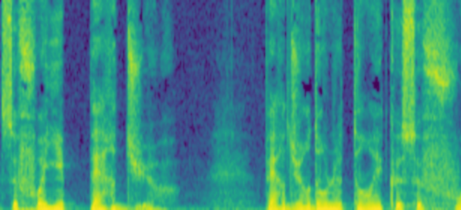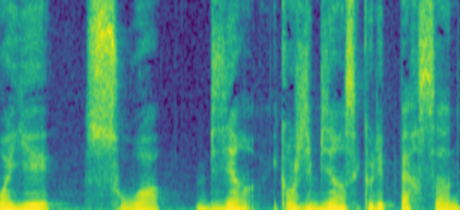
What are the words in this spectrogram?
ce foyer perdure. Perdure dans le temps et que ce foyer soit bien. Quand je dis bien, c'est que les personnes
